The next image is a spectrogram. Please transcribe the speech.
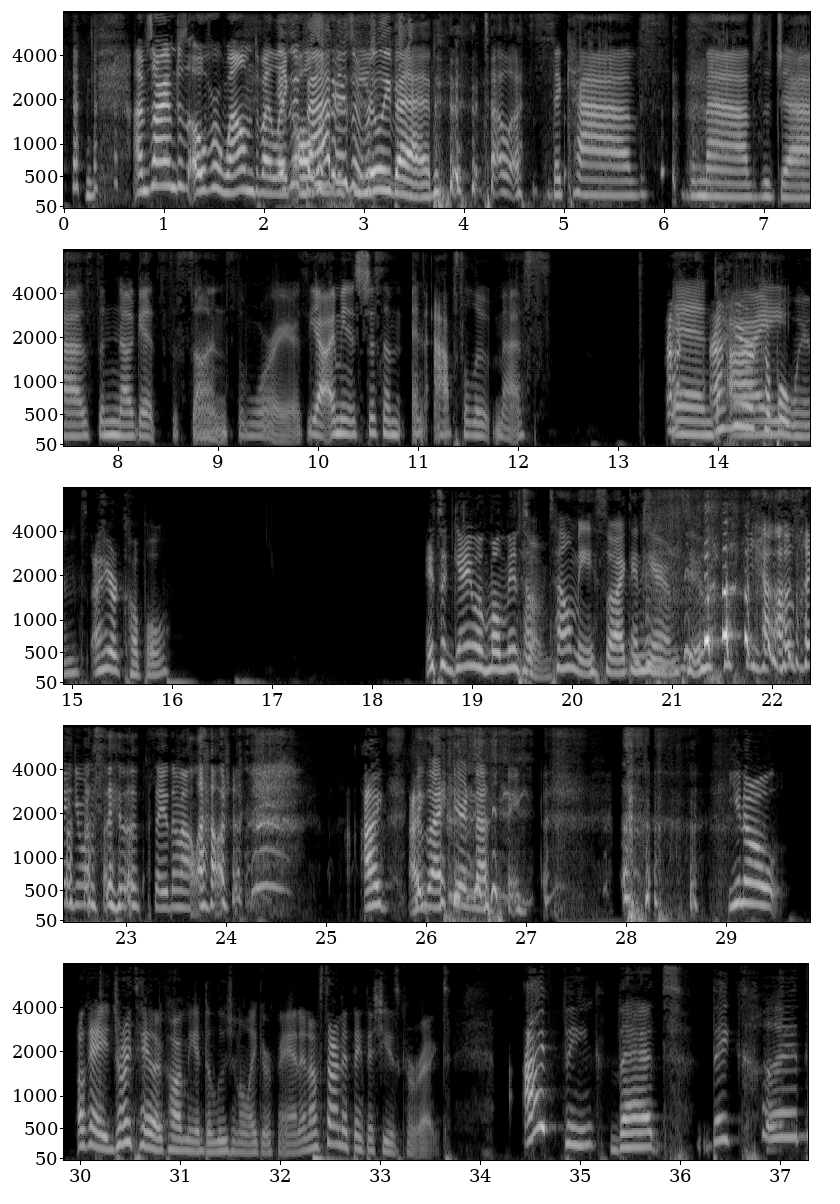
I'm sorry. I'm just overwhelmed by like is it all bad of or the is it teams. really bad? Tell us. the Cavs, the Mavs, the Jazz, the Nuggets, the Suns, the Warriors. Yeah, I mean it's just a, an absolute mess. I, And I hear I- a couple wins. I hear a couple. It's a game of momentum. Tell, tell me so I can hear him too. yeah, I was like, you want to say that? Say them out loud. I, Because I, I hear nothing. you know, okay. Joy Taylor called me a delusional Laker fan, and I'm starting to think that she is correct. I think that they could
